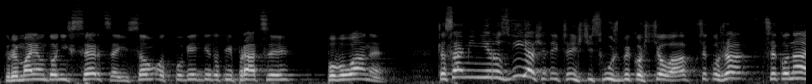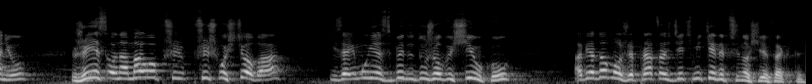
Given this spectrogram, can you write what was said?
które mają do nich serce i są odpowiednio do tej pracy powołane. Czasami nie rozwija się tej części służby Kościoła w, w przekonaniu, że jest ona mało przy przyszłościowa i zajmuje zbyt dużo wysiłku, a wiadomo, że praca z dziećmi kiedy przynosi efekty?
